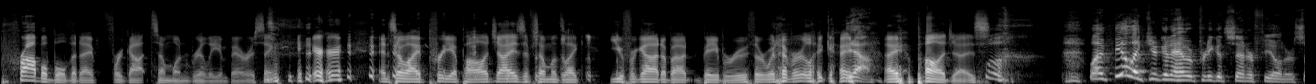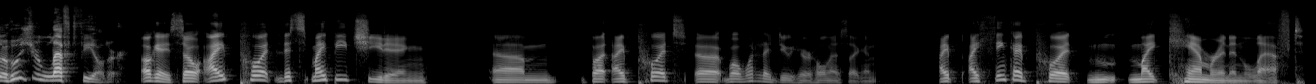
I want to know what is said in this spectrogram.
probable that I forgot someone really embarrassing here, and so I pre-apologize if someone's like, "You forgot about Babe Ruth" or whatever. Like, I, Yeah. I apologize. Well, Well, I feel like you're going to have a pretty good center fielder. So who's your left fielder? Okay, so I put this might be cheating, um, but I put uh, well, what did I do here? Hold on a second. I I think I put M- Mike Cameron in left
